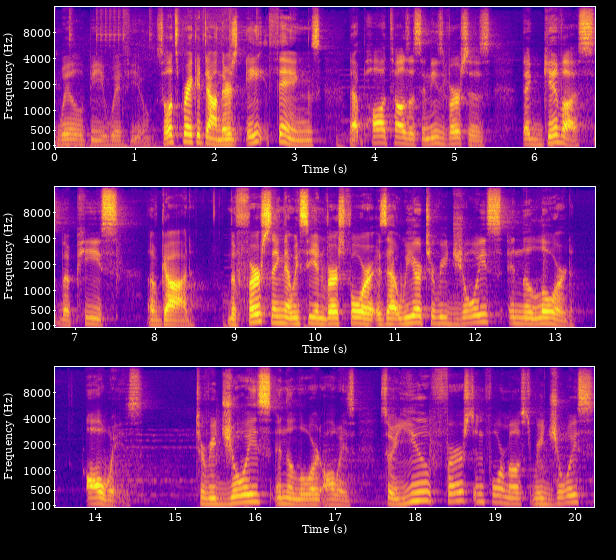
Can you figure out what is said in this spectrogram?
will be with you. So let's break it down. There's eight things that Paul tells us in these verses that give us the peace of God. The first thing that we see in verse 4 is that we are to rejoice in the Lord always. To rejoice in the Lord always. So you first and foremost rejoice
